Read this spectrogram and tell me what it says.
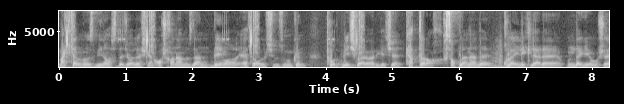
maktabimiz binosida joylashgan oshxonamizdan bemalol ayta olishimiz mumkin. To'rt besh baravargacha kattaroq hisoblanadi. Qulayliklari undagi o'sha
